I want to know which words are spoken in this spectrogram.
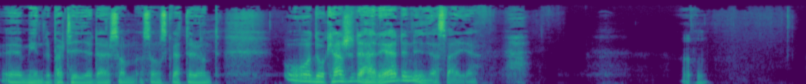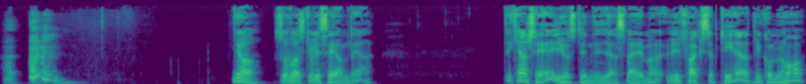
eh, mindre partier där som, som skvätter runt. Och då kanske det här är det nya Sverige. Ja, så vad ska vi säga om det? Det kanske är just det nya Sverige. Vi får acceptera att vi kommer ha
